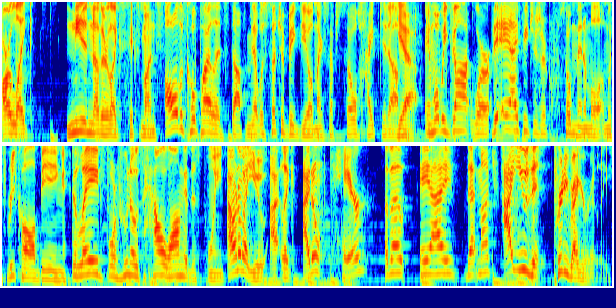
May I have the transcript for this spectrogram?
are like need another like six months. all the Copilot stuff, I mean, that was such a big deal. Microsoft so hyped it up. Yeah. And what we got were the AI features are so minimal, and with Recall being delayed for who knows how long at this point. I don't know about you. I like I don't care about AI that much. I use it pretty regularly.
